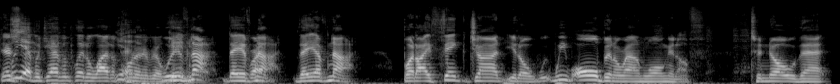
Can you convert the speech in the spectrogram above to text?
There's, Well, yeah, but you haven't played a live opponent in a real we game. have yet. not. They have Right. not. They have not. But I think, John, you know, we, we've all been around long enough to know that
